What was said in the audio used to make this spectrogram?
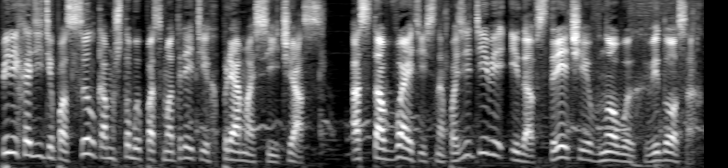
Переходите по ссылкам, чтобы посмотреть их прямо сейчас. Оставайтесь на позитиве и до встречи в новых видосах.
